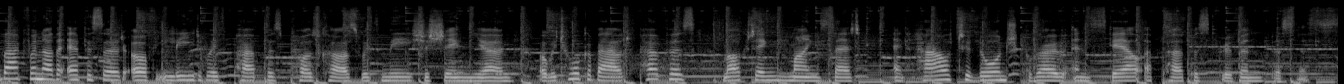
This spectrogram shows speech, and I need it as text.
back for another episode of Lead with Purpose podcast with me, Tze Ching Yeung, where we talk about purpose, marketing, mindset, and how to launch, grow, and scale a purpose driven business.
